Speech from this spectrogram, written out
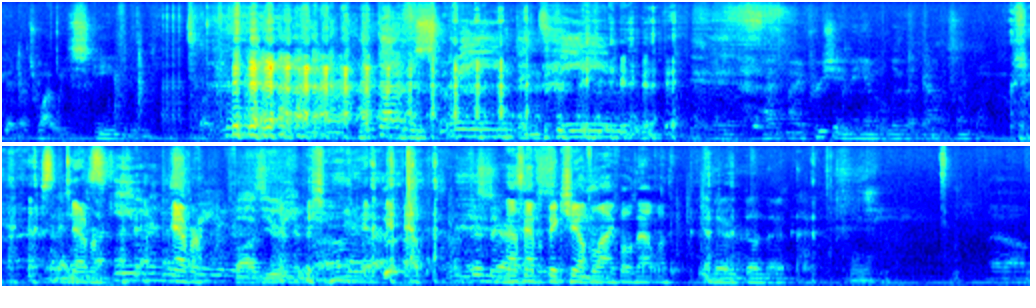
Again, that's why we schemed and. I thought it was screamed and schemed and. I, I appreciate being able to live that down at some point. Never. Scheming and the Ever. screaming and the Five years. screaming. Been there. Let's have a big shelf life on that one. Been there, done that. Um,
